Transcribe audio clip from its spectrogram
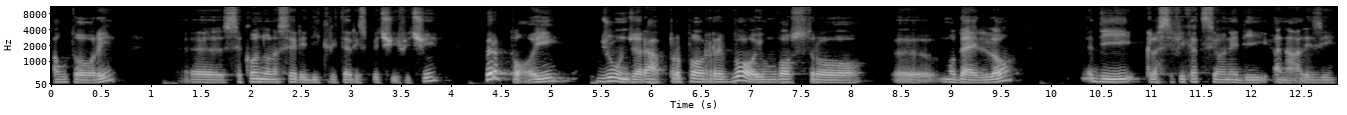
autori, eh, secondo una serie di criteri specifici, per poi giungere a proporre voi un vostro eh, modello di classificazione di analisi.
